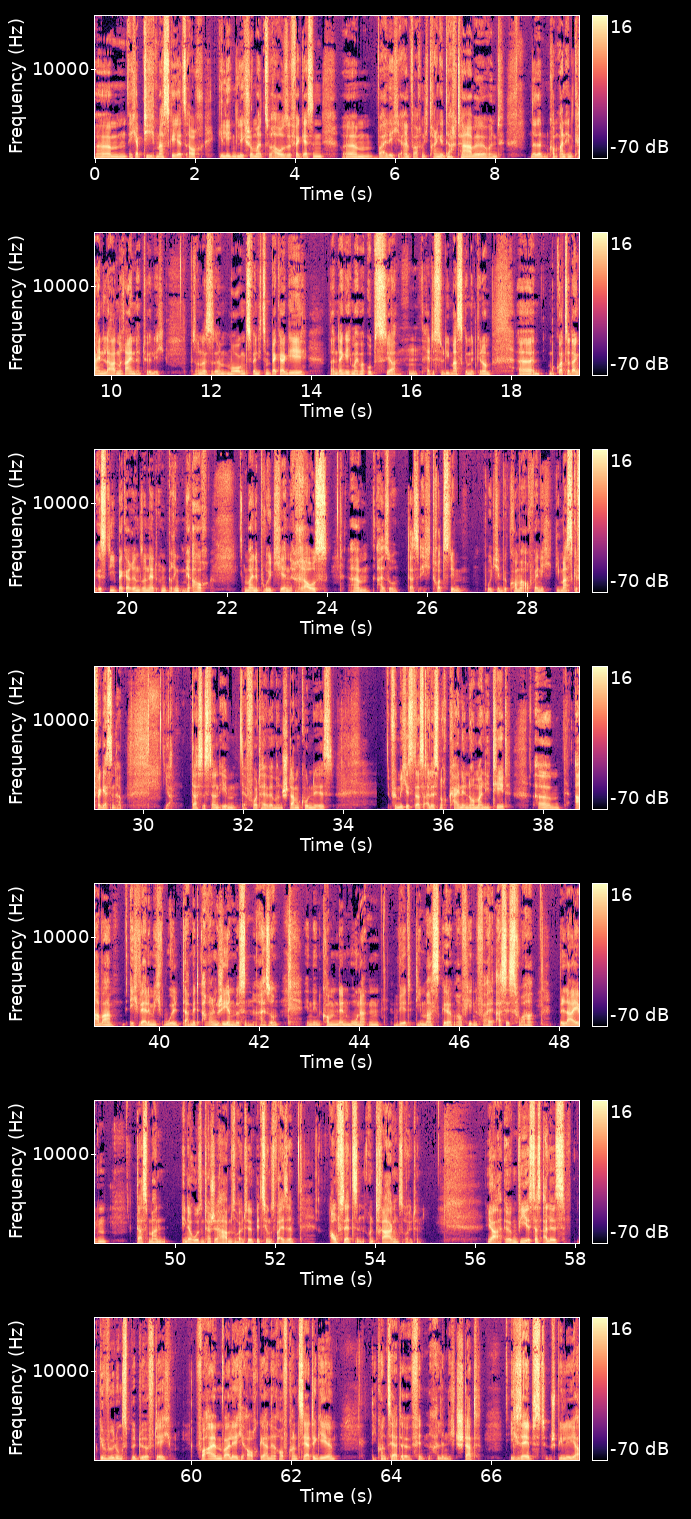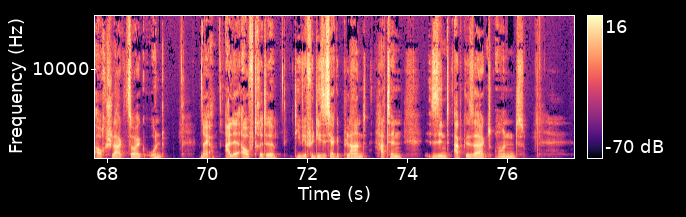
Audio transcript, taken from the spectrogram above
Ähm, ich habe die Maske jetzt auch gelegentlich schon mal zu Hause vergessen, ähm, weil ich einfach nicht dran gedacht habe und na, dann kommt man in keinen Laden rein natürlich. Besonders ähm, morgens, wenn ich zum Bäcker gehe, dann denke ich manchmal, ups, ja, hm, hättest du die Maske mitgenommen. Äh, Gott sei Dank ist die Bäckerin so nett und bringt mir auch meine Brötchen raus. Ähm, also, dass ich trotzdem Brötchen bekomme, auch wenn ich die Maske vergessen habe. Ja, das ist dann eben der Vorteil, wenn man Stammkunde ist. Für mich ist das alles noch keine Normalität, ähm, aber ich werde mich wohl damit arrangieren müssen. Also in den kommenden Monaten wird die Maske auf jeden Fall Accessoire bleiben, dass man in der Hosentasche haben sollte, beziehungsweise aufsetzen und tragen sollte. Ja, irgendwie ist das alles gewöhnungsbedürftig, vor allem weil ich auch gerne auf Konzerte gehe die Konzerte finden alle nicht statt. Ich selbst spiele ja auch Schlagzeug und naja, alle Auftritte, die wir für dieses Jahr geplant hatten, sind abgesagt und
